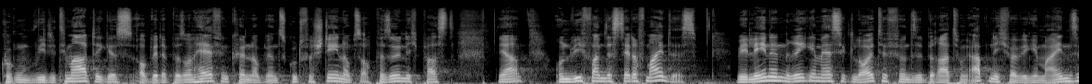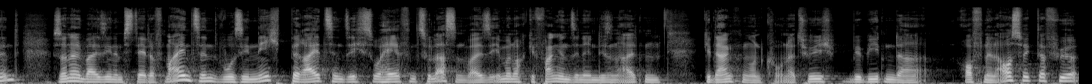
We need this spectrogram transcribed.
gucken, wie die Thematik ist, ob wir der Person helfen können, ob wir uns gut verstehen, ob es auch persönlich passt, ja, und wie vor allem der State of Mind ist. Wir lehnen regelmäßig Leute für unsere Beratung ab, nicht weil wir gemein sind, sondern weil sie in einem State of Mind sind, wo sie nicht bereit sind, sich so helfen zu lassen, weil sie immer noch gefangen sind in diesen alten Gedanken und Co. Natürlich, wir bieten da offenen Ausweg dafür,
